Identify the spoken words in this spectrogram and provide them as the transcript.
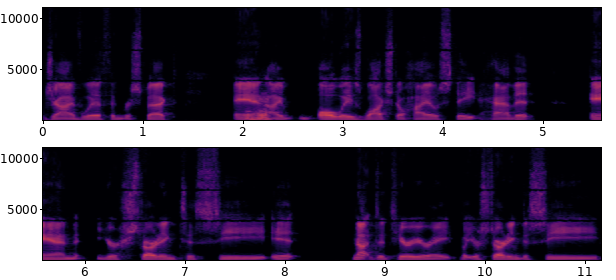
jive with and respect and uh-huh. I always watched Ohio State have it. And you're starting to see it not deteriorate, but you're starting to see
